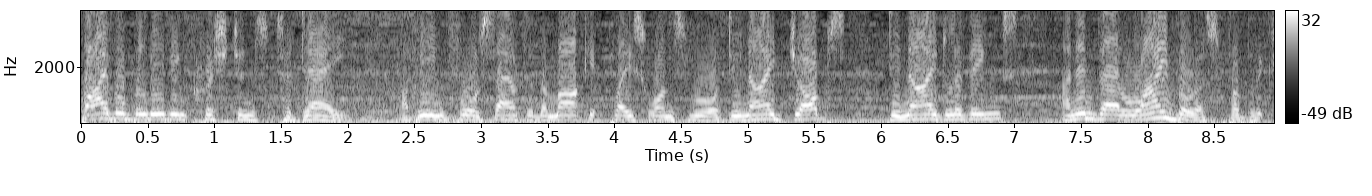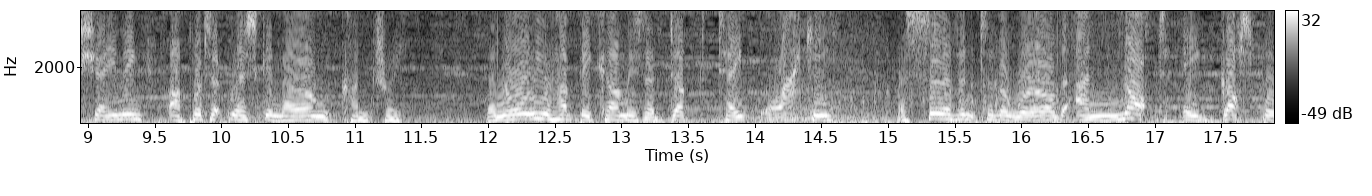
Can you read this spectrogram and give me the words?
Bible believing Christians today are being forced out of the marketplace once more, denied jobs, denied livings, and in their libelous public shaming are put at risk in their own country. Then all you have become is a duct tape lackey, a servant to the world, and not a gospel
